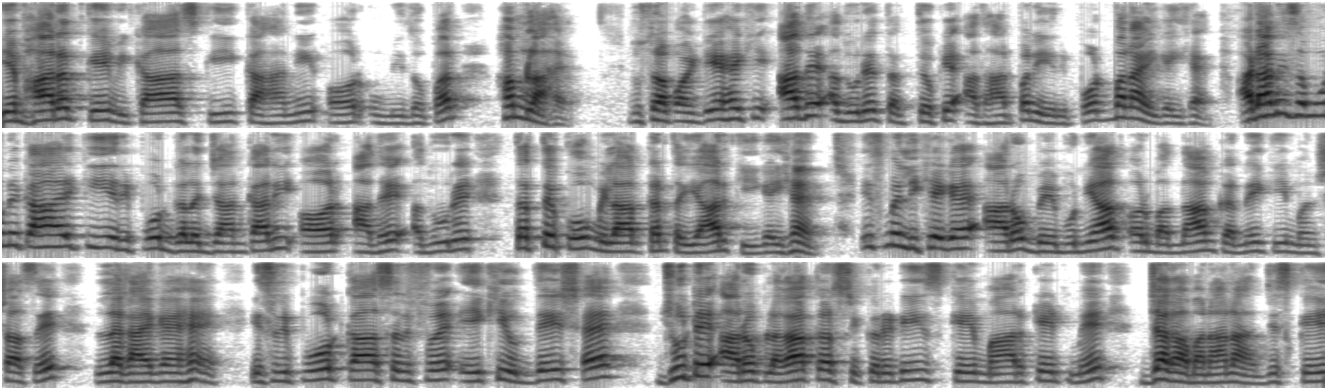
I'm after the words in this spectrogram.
ये भारत के विकास की कहानी और उम्मीदों पर हमला है। दूसरा पॉइंट यह है कि आधे अधूरे तथ्यों के आधार पर यह रिपोर्ट बनाई गई है। अडानी समूह ने कहा है कि ये रिपोर्ट गलत जानकारी और आधे अधूरे तथ्य को मिलाकर तैयार की गई है। इसमें लिखे गए आरोप बेबुनियाद और बदनाम करने की मंशा से लगाए गए हैं। इस रिपोर्ट का सिर्फ़ एक ही उद्देश्य है, झूठे आरोप लगाकर सिक्योरिटीज के मार्केट में जगह बनाना, जिसके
